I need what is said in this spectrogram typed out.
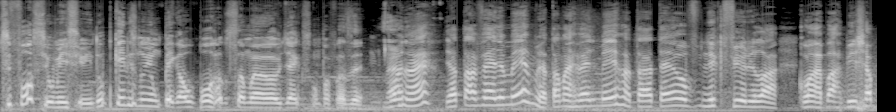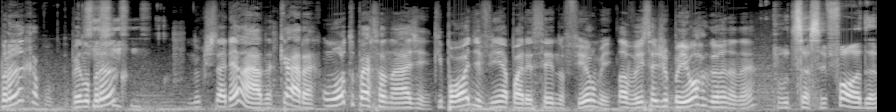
Se fosse o Mace Windu, por que eles não iam pegar o porra do Samuel L. Jackson pra fazer? Pois não é? Já tá velho mesmo, já tá mais velho mesmo. Tá até o Nick Fury lá com a barbicha branca, pô, pelo branco. Não custaria nada. Cara, um outro personagem que pode vir aparecer no filme, talvez seja o Bail Organa, né? Putz, ia ser foda.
